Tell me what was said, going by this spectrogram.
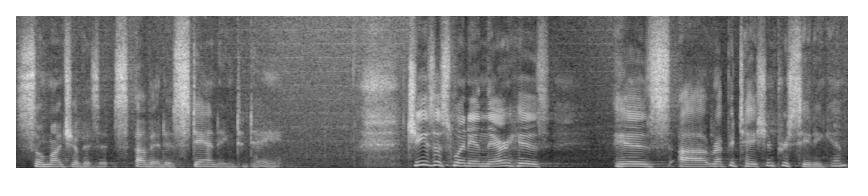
so much of it, of it is standing today. Jesus went in there, his, his uh, reputation preceding him.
